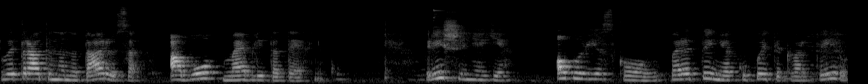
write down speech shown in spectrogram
витрати на нотаріуса або меблі та техніку. Рішення є. Обов'язково перед тим, як купити квартиру,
